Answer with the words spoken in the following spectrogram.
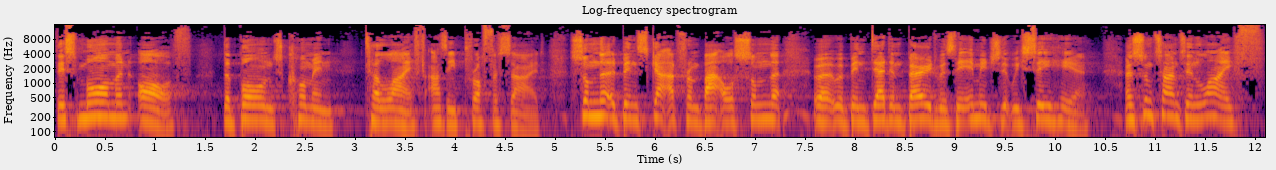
This moment of the bones coming to life as he prophesied. Some that had been scattered from battle, some that uh, had been dead and buried was the image that we see here. And sometimes in life,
